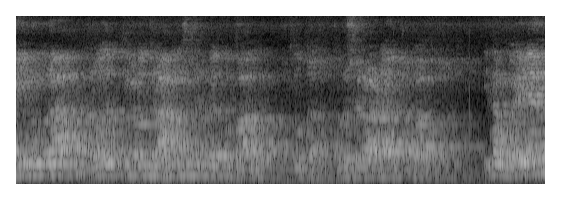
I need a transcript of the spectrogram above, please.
ಐನೂರ ಅರವತ್ತೇಳು ಗ್ರಾಮಷ್ಟು ಇರಬೇಕು ಬಾಲು. ತೂಕ, ಪುರುಷರು ಆಡುವಂತ ಬಾಲು. ಇನ್ನು ಮಹಿಳೆಯರು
